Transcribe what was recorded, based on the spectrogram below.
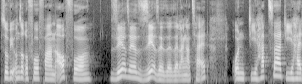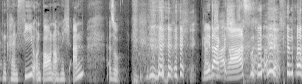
so wie unsere Vorfahren auch vor sehr, sehr, sehr, sehr, sehr, sehr langer Zeit. Und die Hadza, die halten kein Vieh und bauen auch nicht an. Also weder. Gras genau,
